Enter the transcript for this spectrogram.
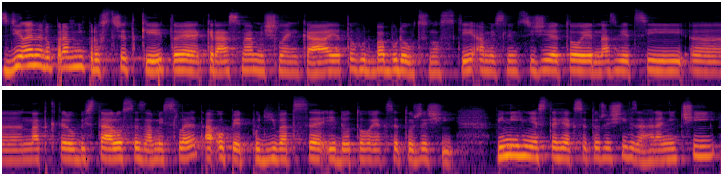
Sdílené dopravní prostředky, to je krásná myšlenka, je to hudba budoucnosti a myslím si, že je to jedna z věcí, eh, nad kterou by stálo se zamyslet a opět podívat se i do toho, jak se to řeší v jiných městech, jak se to řeší v zahraničí.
